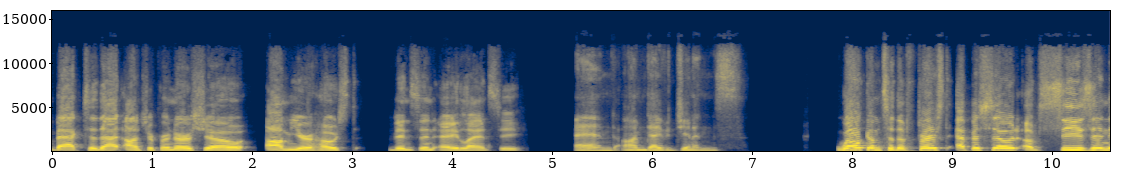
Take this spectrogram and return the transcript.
back to that entrepreneur show. I'm your host, Vincent A. Lanci. And I'm David Jenyns. Welcome to the first episode of season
